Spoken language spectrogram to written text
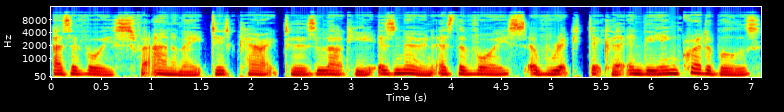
As a voice for animated characters Luckey is known as the voice of Rick Dicker in The Incredibles,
